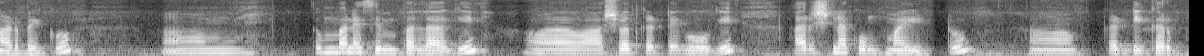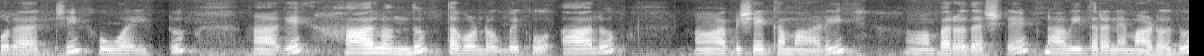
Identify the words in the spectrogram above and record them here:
ಮಾಡಬೇಕು. ತುಂಬಾ ಸಿಂಪಲ್ಲಾಗಿ ಅಶ್ವತ್ಥ ಕಟ್ಟೆಗೆ ಹೋಗಿ ಅರಿಶಿನ ಕುಂಕುಮ ಇಟ್ಟು ಕಡ್ಡಿ ಕರ್ಪೂರ ಹಚ್ಚಿ, ಹೂವು ಇಟ್ಟು, ಹಾಗೆ ಹಾಲೊಂದು ತಗೊಂಡೋಗ್ಬೇಕು. ಹಾಲು ಅಭಿಷೇಕ ಮಾಡಿ ಬರೋದಷ್ಟೇ. ನಾವು ಈ ಥರನೇ ಮಾಡೋದು.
